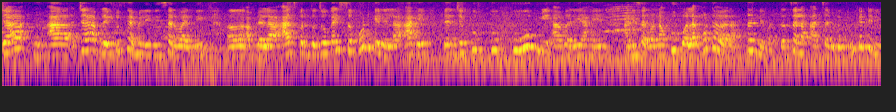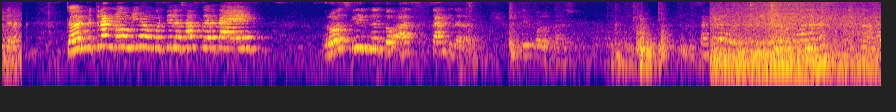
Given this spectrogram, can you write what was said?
ज्या ज्या आपल्या यूट्यूब फॅमिलीनी सर्वांनी आपल्याला आजपर्यंत जो काही सपोर्ट केलेला आहे त्यांचे खूप खूप खूप मी आभारी आहे. आणि सर्वांना खूप वाला मोठा वाला धन्यवाद. तर चला आजचा व्हिडिओ तुम्ही कंटिन्यू करा. तर मित्रांनो मी ह्या मूर्तीला साफ करत आहे. रोज क्लीन करतो आज सांग की जरा बोलवतो हा,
